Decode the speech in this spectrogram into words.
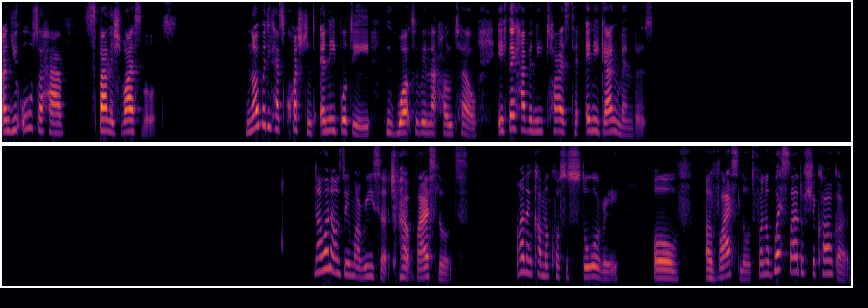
and you also have Spanish vice lords. Nobody has questioned anybody who works within that hotel if they have any ties to any gang members. Now, when I was doing my research about vice lords, I then come across a story of a vice lord from the west side of Chicago,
